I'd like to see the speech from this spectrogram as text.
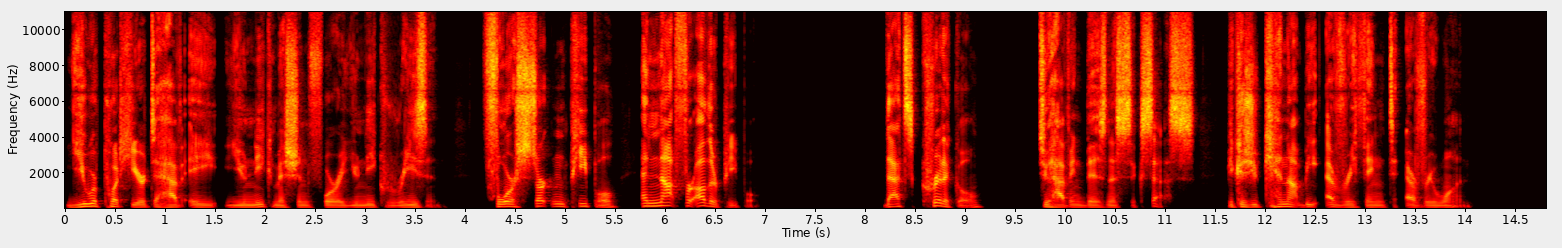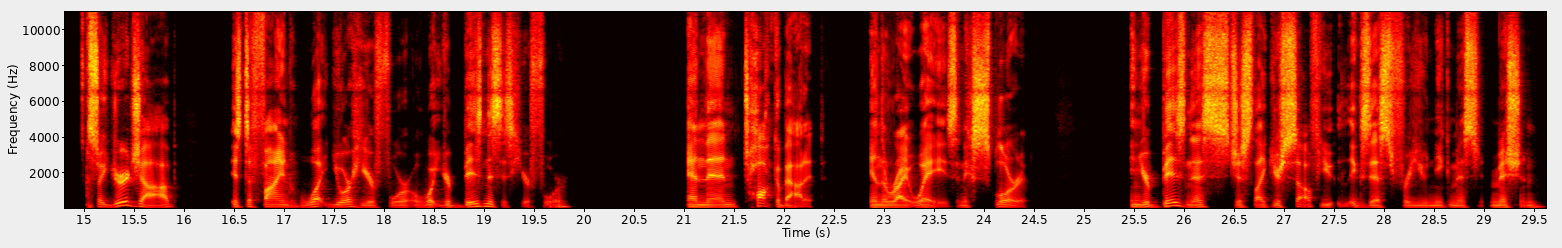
you were put here to have a unique mission for a unique reason for certain people and not for other people. That's critical to having business success because you cannot be everything to everyone. So, your job is to find what you're here for or what your business is here for and then talk about it in the right ways and explore it. In your business, just like yourself, you exist for unique mission.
